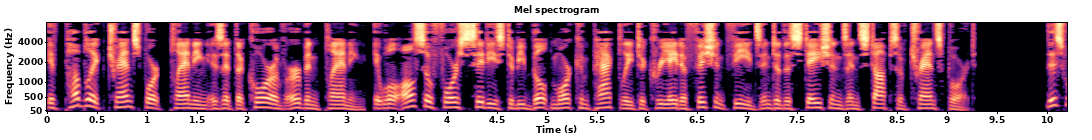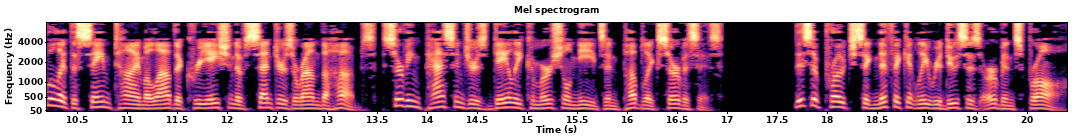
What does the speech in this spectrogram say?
If public transport planning is at the core of urban planning, it will also force cities to be built more compactly to create efficient feeds into the stations and stops of transport. This will at the same time allow the creation of centers around the hubs, serving passengers' daily commercial needs and public services. This approach significantly reduces urban sprawl.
